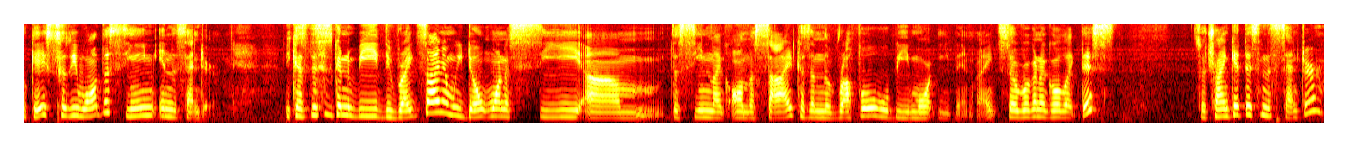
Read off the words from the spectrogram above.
Okay, so we want the seam in the center. Because this is going to be the right side and we don't want to see um, the seam like on the side because then the ruffle will be more even, right? So we're going to go like this. So try and get this in the center.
